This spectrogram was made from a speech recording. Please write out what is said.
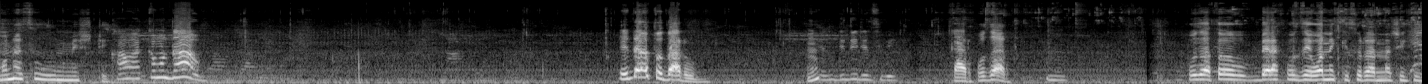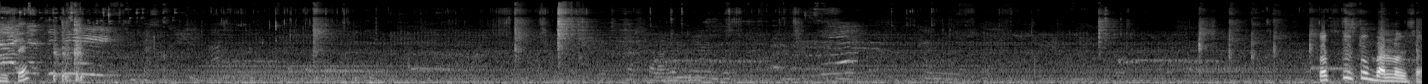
মনে হচ্ছে মিষ্টি। খাও এক কামড় দাও। এটা তো দারুণ। দিদি রেসিপি কার পূজার? পূজা তো বেড়াক পুজে অনেক কিছু রান্না শিখে গেছে সত্যি খুব ভালো হয়েছে।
